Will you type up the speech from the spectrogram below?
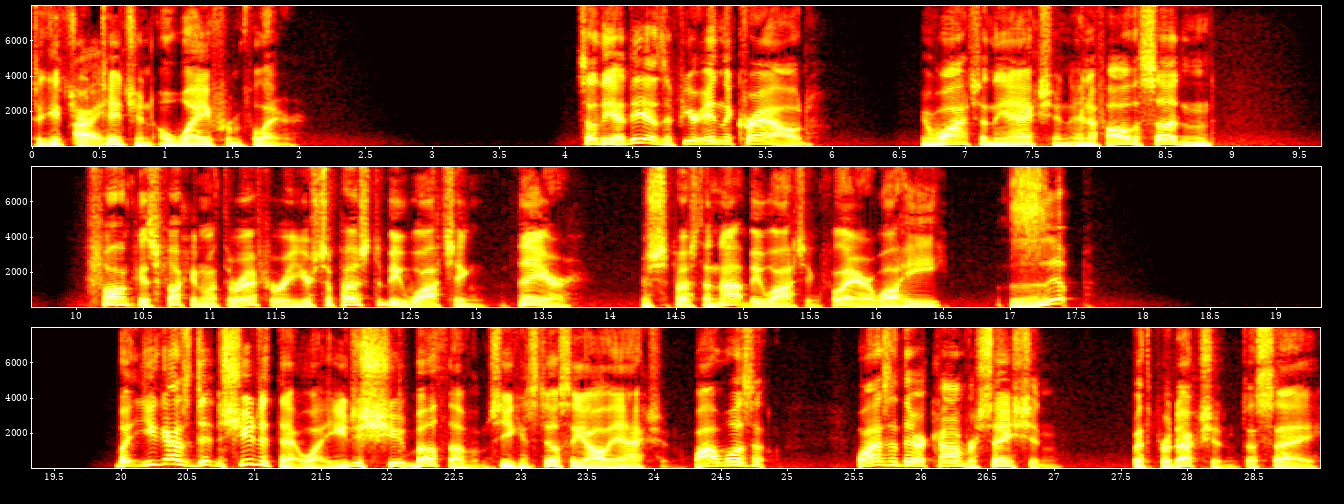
to get your right. attention away from Flair. So the idea is if you're in the crowd, you're watching the action, and if all of a sudden Funk is fucking with the referee, you're supposed to be watching there. You're supposed to not be watching Flair while he zip. But you guys didn't shoot it that way. You just shoot both of them so you can still see all the action. Why wasn't why isn't there a conversation with production to say,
